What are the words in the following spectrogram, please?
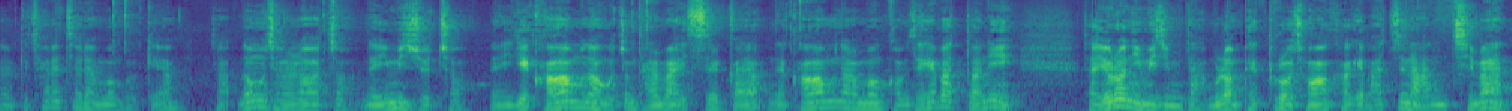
자, 이렇게 차례차례 한번 볼게요. 자, 너무 잘 나왔죠? 네, 이미지 좋죠? 네, 이게 광화문하고 좀 닮아 있을까요? 네, 광화문을 한번 검색해 봤더니, 자, 이런 이미지입니다. 물론 100% 정확하게 맞지는 않지만,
